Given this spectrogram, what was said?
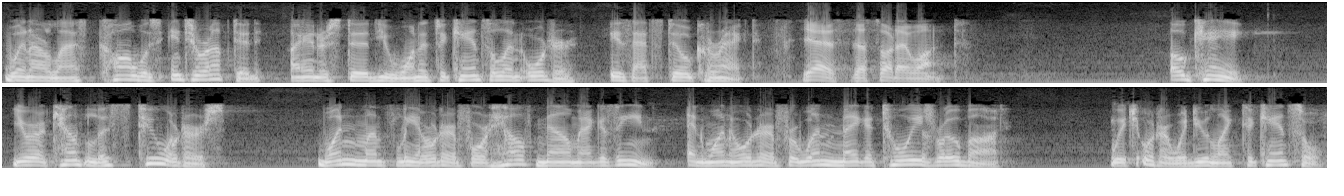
When our last call was interrupted, I understood you wanted to cancel an order. Is that still correct? Yes, that's what I want. Okay. Your account lists two orders. One monthly order for Health Now magazine, and one order for one Mega Toys robot. Which order would you like to cancel?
